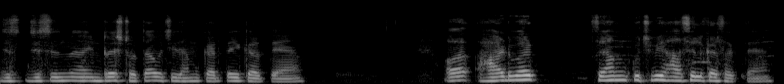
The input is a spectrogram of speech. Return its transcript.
जिस जिस चीज़ में इंटरेस्ट होता है, वो चीज़ हम करते ही करते हैं। और हार्ड वर्क से हम कुछ भी हासिल कर सकते हैं।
